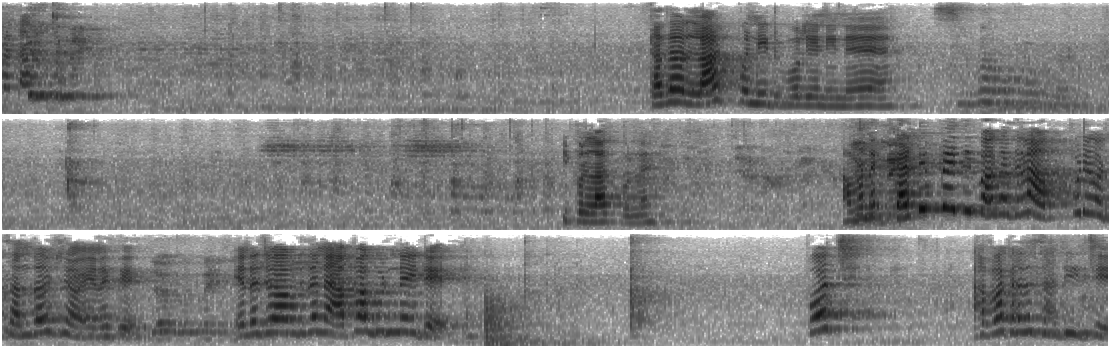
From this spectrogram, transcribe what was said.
பார்த்தா கதவை லாக் பண்ணிட்டு போலியே நீனு. இப்போ லாக் பண்ணு. அவனை கடுப்பேத்தி பார்க்கறதுல அப்படி ஒரு சந்தோஷம் எனக்கு. என்ன ஜோ அப்படிதானே? அப்பா குட் நைட்டு போச்சு. அப்பா கதை சாத்திடுச்சு.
